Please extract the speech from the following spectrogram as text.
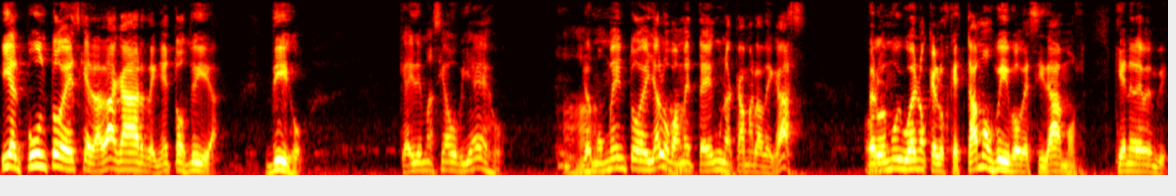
Y el punto es que la Lagarde en estos días dijo que hay demasiado viejo. De momento ella lo va a meter en una cámara de gas. Pero Oye. es muy bueno que los que estamos vivos decidamos quiénes deben vivir.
